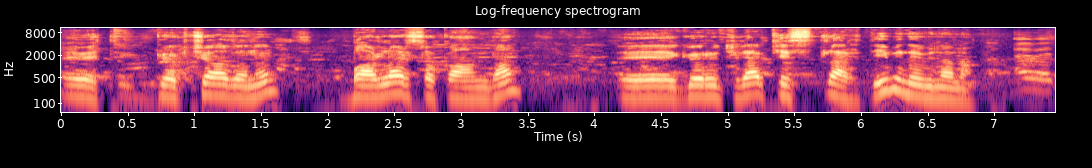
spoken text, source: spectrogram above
Evet Gökçeada'nın Barlar Sokağı'ndan e, görüntüler, kesitler değil mi Nevin Hanım? Evet.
